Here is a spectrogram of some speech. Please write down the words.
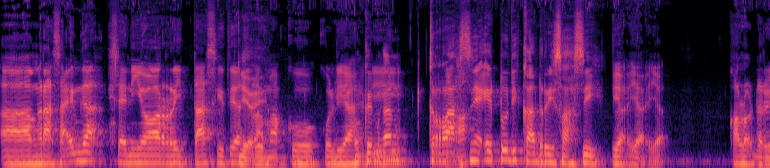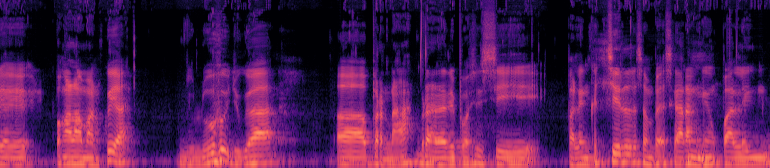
Eh, ngerasain nggak senioritas gitu ya Iya, selama aku kuliah Mungkin di kan kerasnya itu di kaderisasi. Ya, ya, ya. Kalau dari pengalamanku ya, dulu juga eh, pernah berada di posisi paling kecil sampai sekarang yang paling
